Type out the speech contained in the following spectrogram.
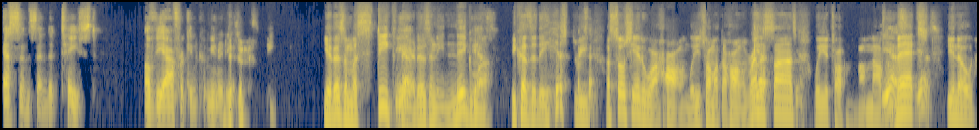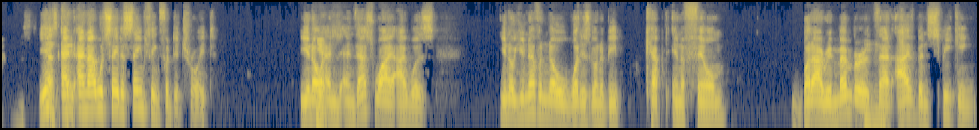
essence and the taste of the African community. There's yeah, there's a mystique yeah. there. There's an enigma yes. because of the history associated with Harlem. When you're talking about the Harlem Renaissance, yes. where you're talking about Malcolm yes. X, you know. Yes, and and I would say the same thing for Detroit. You know, and and that's why I was, you know, you never know what is going to be kept in a film, but I remember mm-hmm. that I've been speaking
